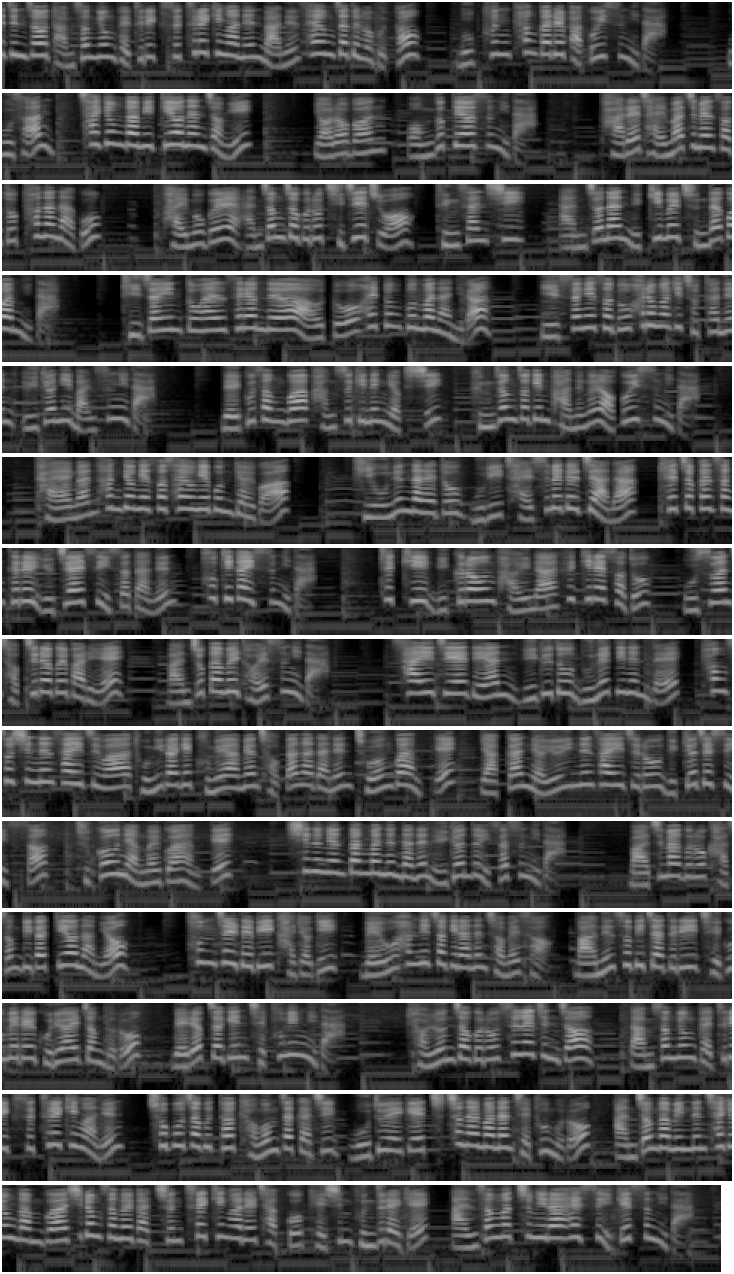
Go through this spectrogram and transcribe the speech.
슬래진저 남성용 배트릭스 트레킹화는 많은 사용자들로부터 높은 평가를 받고 있습니다. 우선 착용감이 뛰어난 점이 여러 번 언급되었습니다. 발에 잘 맞으면서도 편안하고 발목을 안정적으로 지지해주어 등산 시 안전한 느낌을 준다고 합니다. 디자인 또한 세련되어 아웃도어 활동뿐만 아니라 일상에서도 활용하기 좋다는 의견이 많습니다. 내구성과 방수 기능 역시 긍정적인 반응을 얻고 있습니다. 다양한 환경에서 사용해본 결과 비 오는 날에도 물이 잘 스며들지 않아 쾌적한 상태를 유지할 수 있었다는 후기가 있습니다. 특히 미끄러운 바위나 흙길에서도 우수한 접지력을 발휘해 만족감을 더했습니다. 사이즈에 대한 리뷰도 눈에 띄는데 평소 신는 사이즈와 동일하게 구매하면 적당하다는 조언과 함께 약간 여유 있는 사이즈로 느껴질 수 있어 두꺼운 양말과 함께 신으면 딱 맞는다는 의견도 있었습니다. 마지막으로 가성비가 뛰어나며 품질 대비 가격이 매우 합리적이라는 점에서 많은 소비자들이 재구매를 고려할 정도로 매력적인 제품입니다. 결론적으로 슬래진저 남성용 배트릭스 트레킹화는 초보자부터 경험자까지 모두에게 추천할 만한 제품으로 안정감 있는 착용감과 실용성을 갖춘 트레킹화를 찾고 계신 분들에게 안성맞춤이라 할 수 있겠습니다.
